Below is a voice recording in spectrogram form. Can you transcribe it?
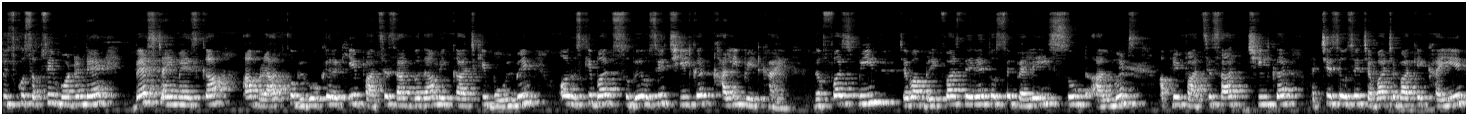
तो इसको सबसे इम्पोर्टेंट है बेस्ट टाइम है इसका। आप रात को भिगो के रखिए पाँच से सात बादाम एक कांच के बोल में और उसके बाद सुबह उसे छील कर खाली पेट खाएँ। द फ़र्स्ट मील जब आप ब्रेकफास्ट दे रहे हैं तो उससे पहले ही सोक्ड आलमंड्स अपने पाँच से सात छील कर अच्छे से उसे चबा चबा के खाइए।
